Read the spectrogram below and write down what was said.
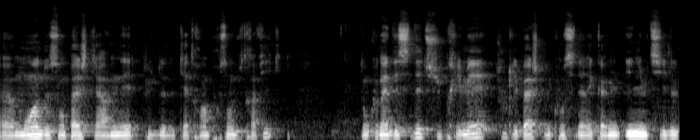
euh, moins de 100 pages qui ramenaient plus de 80% du trafic. Donc on a décidé de supprimer toutes les pages qu'on considérait comme inutiles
